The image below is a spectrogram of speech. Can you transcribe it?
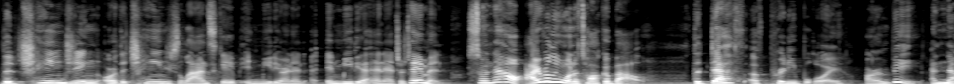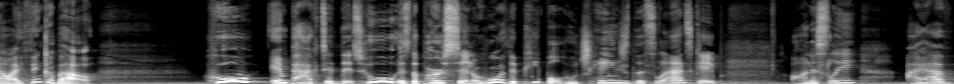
the changing or the changed landscape in media and in media and entertainment. So now I really want to talk about the death of Pretty Boy R&B. And now I think about who impacted this? Who is the person or who are the people who changed this landscape? Honestly, I have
